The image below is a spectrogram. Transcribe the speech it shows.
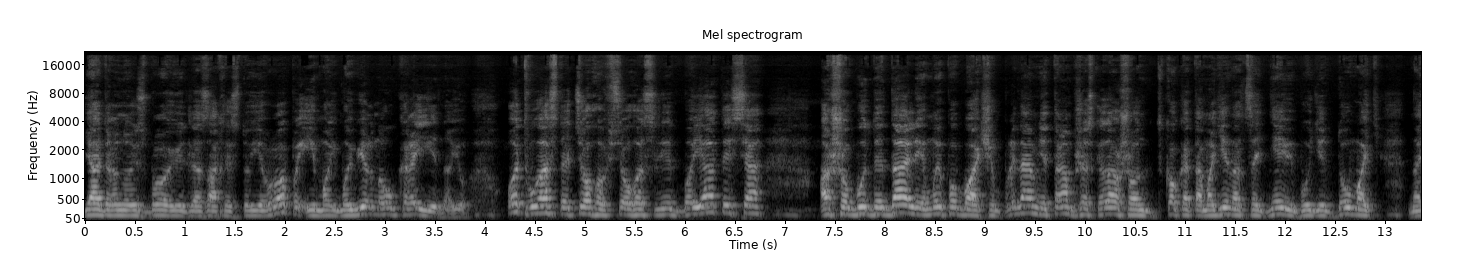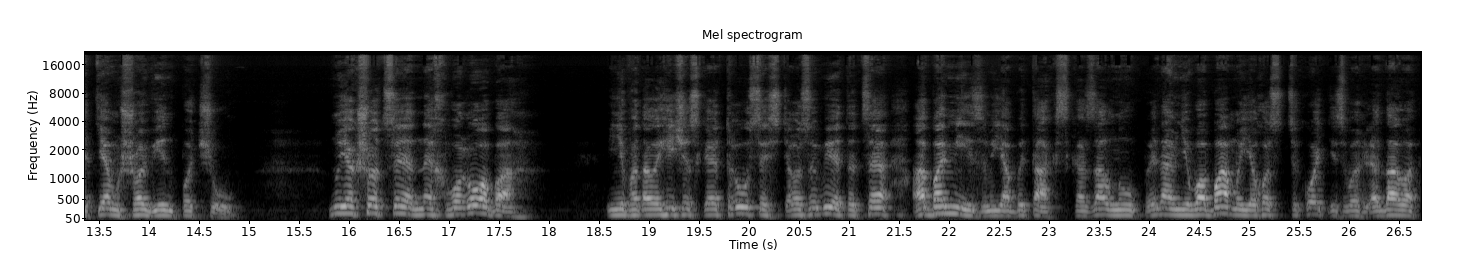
ядерною зброєю для захисту Європи і, ймовірно, Україною. От, власне, цього всього слід боятися. А що буде далі, ми побачимо. Принаймні, Трамп вже сказав, що він скільки там 11 днів буде думати над тим, що він почув. Ну, якщо це не хвороба і не патологічна трусость, розумієте, це абамізм, я би так сказав. Ну, принаймні в Обами його цикотність виглядала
